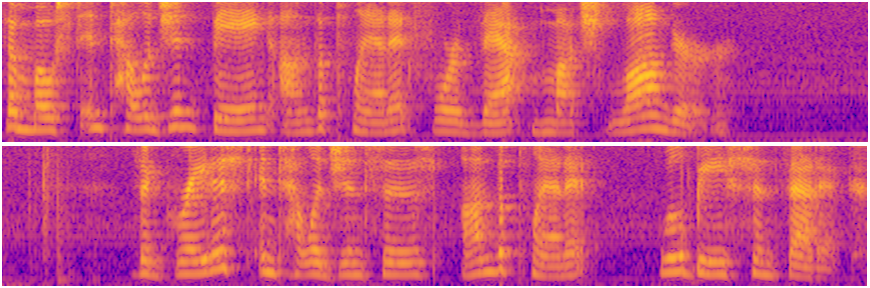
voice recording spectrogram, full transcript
the most intelligent being on the planet for that much longer. The greatest intelligences on the planet will be synthetic.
